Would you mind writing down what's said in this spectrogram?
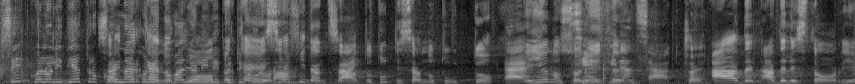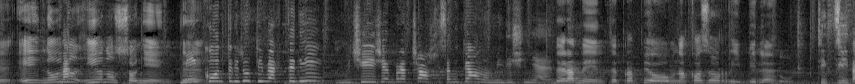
Sì, quello lì dietro con, con perché i tovagliolini può? tutti Perché si è colorati. fidanzato, tutti sanno tutto Eh, e io non so si è niente. fidanzato. Cioè, ha, de- ha delle storie e non- io non so niente. Mi incontri tutti i martedì, mi ci dici abbracciamo, ci salutiamo, non mi dici niente. Veramente, proprio una cosa orribile. Ti fidi,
